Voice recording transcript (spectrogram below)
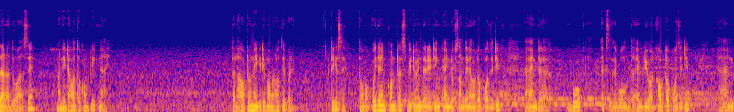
দ্বারা দেওয়া আছে মানে এটা হয়তো কমপ্লিট নাই। তাহলে আউটও নেগেটিভ আমার হতে পারে, ঠিক আছে? তো ওই দেখেন contrast between the rating kind of something out of positive and book accessible the every one out of positive and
